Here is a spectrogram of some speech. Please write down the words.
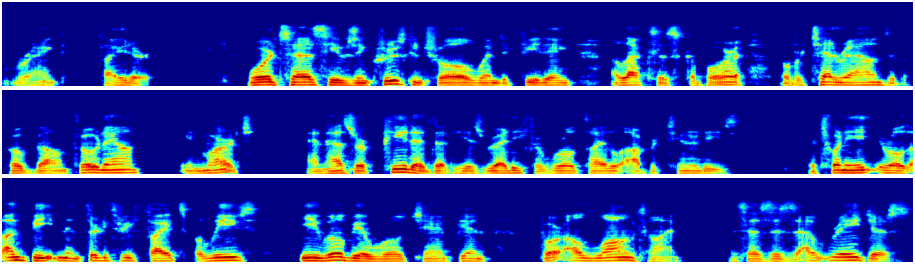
ranked fighter. Ward says he was in cruise control when defeating Alexis Cabora over 10 rounds at the Pro Probellum Throwdown in March and has repeated that he is ready for world title opportunities. The 28 year old, unbeaten in 33 fights, believes he will be a world champion for a long time and says it's outrageous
